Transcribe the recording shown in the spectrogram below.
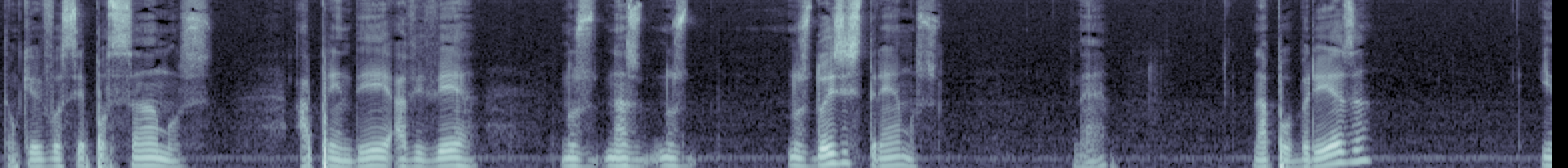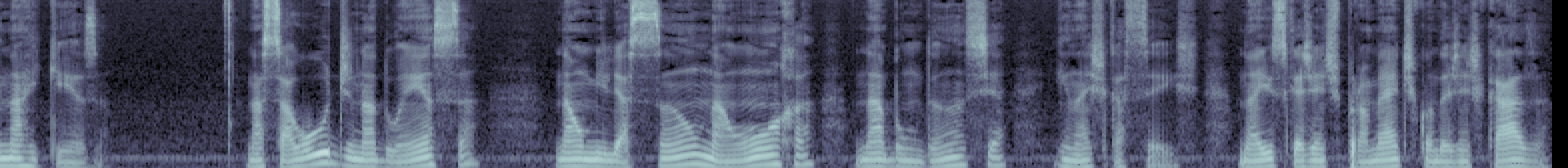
Então, que eu e você possamos aprender a viver nos, nas, nos, nos dois extremos, né? na pobreza e na riqueza, na saúde, na doença, na humilhação, na honra, na abundância e na escassez. Não é isso que a gente promete quando a gente casa?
